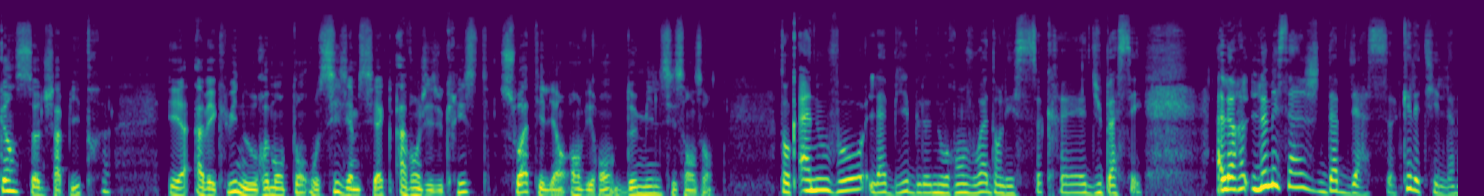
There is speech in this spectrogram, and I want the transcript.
qu'un seul chapitre. Et avec lui, nous remontons au VIe siècle avant Jésus-Christ, soit il y a environ 2600 ans. Donc à nouveau, la Bible nous renvoie dans les secrets du passé. Alors, le message d'Abdias, quel est-il?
